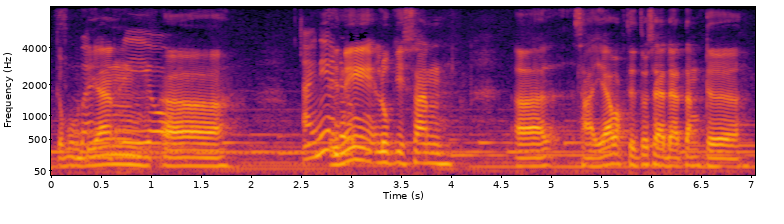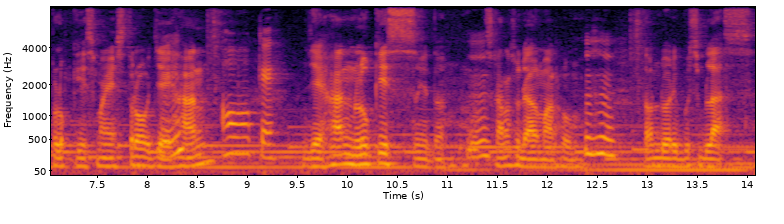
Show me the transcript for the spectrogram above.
Kemudian Subandrio. eh, Nah, ini ada Ini lukisan eh, saya waktu itu saya datang ke pelukis maestro Jehan. Oh, oke. Jehan melukis gitu. Hmm. Sekarang sudah almarhum. Tahun 2011.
